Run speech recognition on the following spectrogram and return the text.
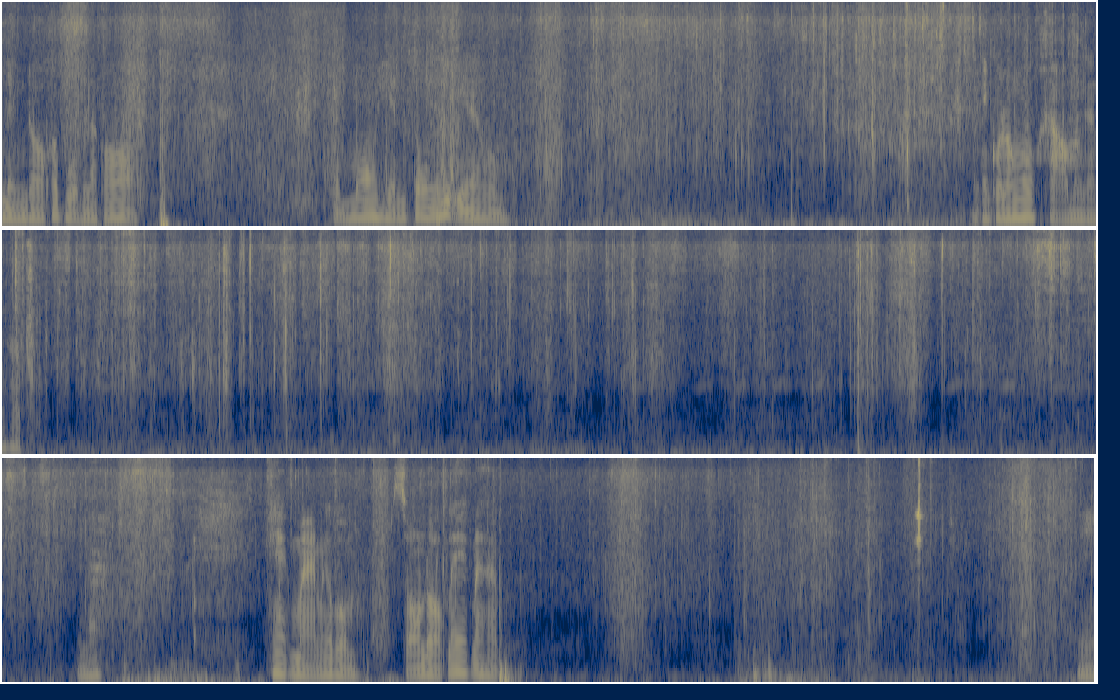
หนึ่งดอกครับผมแล้วก็ ผมมองเห็นตรงนี้อีกนะผมอันนี้ก็ละโงกขาวเหมือนกันครับเห็นนะแหกหมานครับผมสองดอกแรกนะครับนี่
